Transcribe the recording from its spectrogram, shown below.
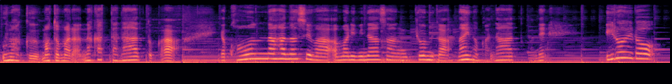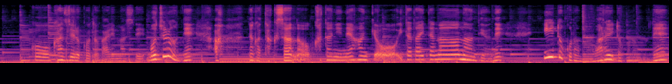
うまくまとまらなかったなとかやこんな話はあまり皆さん興味がないのかなとかね。いろいろこう感じることがありまして。もちろんねあなんかたくさんの方にね反響をいただいたなーなんていうね。いいところも悪いところもね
